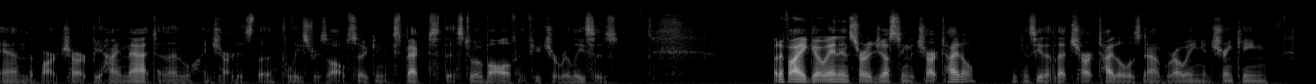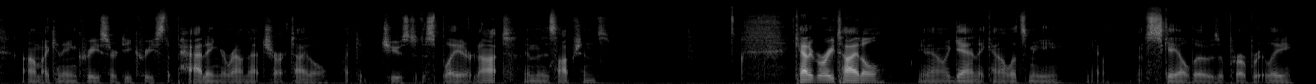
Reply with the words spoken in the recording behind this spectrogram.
and the bar chart behind that, and then line chart is the, the least resolved. So you can expect this to evolve in future releases. But if I go in and start adjusting the chart title, you can see that that chart title is now growing and shrinking. Um, I can increase or decrease the padding around that chart title. I could choose to display it or not in these options. Category title, you know, again, it kind of lets me, you know, scale those appropriately.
